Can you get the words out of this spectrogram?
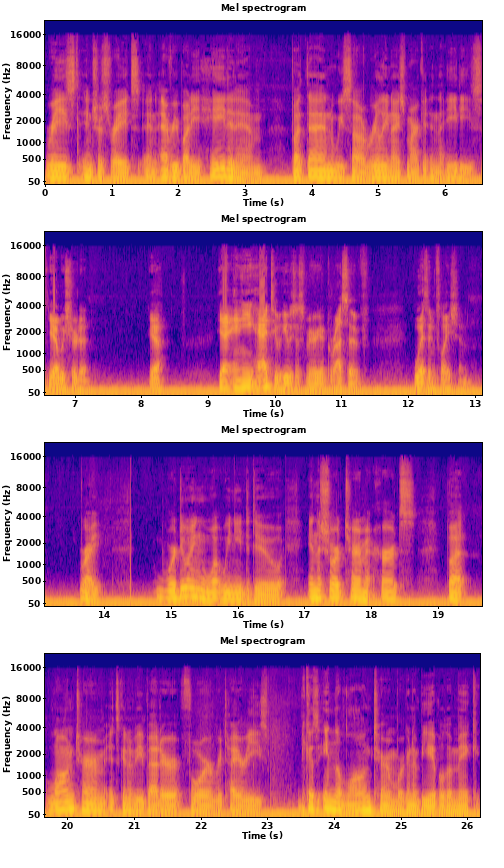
raised interest rates and everybody hated him, but then we saw a really nice market in the 80s. Yeah, we sure did. Yeah. Yeah, and he had to. He was just very aggressive with inflation. Right. We're doing what we need to do. In the short term it hurts, but long term it's going to be better for retirees because in the long term we're going to be able to make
